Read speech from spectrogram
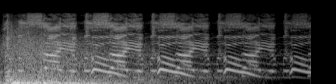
The Messiah, Messiah, Messiah, Messiah, Messiah.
